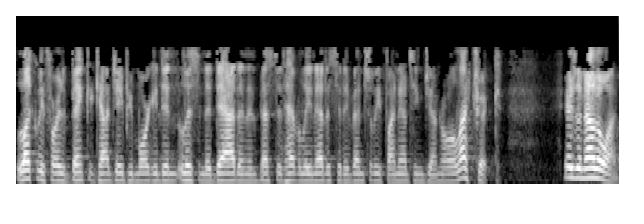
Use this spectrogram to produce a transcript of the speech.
Luckily for his bank account, J.P. Morgan didn't listen to dad and invested heavily in Edison, eventually financing General Electric. Here's another one.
